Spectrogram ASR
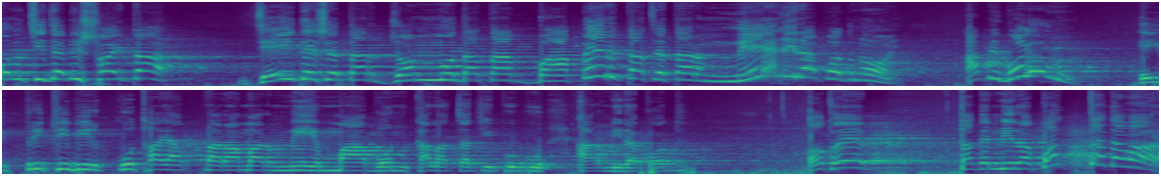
বলছি যে বিষয়টা, যেই দেশে তার জন্মদাতা বাপের কাছে তার মেয়ে নিরাপদ নয়, আপনি বলুন, এই পৃথিবীর কোথায় আপনার আমার মেয়ে, মা, বোন, খালা, চাচি পুপু আর নিরাপদ? অতএব তাদের নিরাপত্তা দেওয়ার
